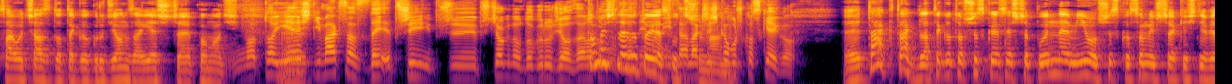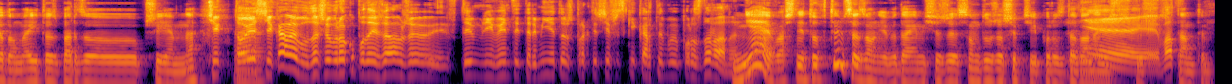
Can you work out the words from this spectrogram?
cały czas do tego Grudziądza jeszcze ponoć... No to e, jeśli Maxa przy, przy, przyciągną do Grudziądza, no to, to myślę, że to jest utrzymane. Krzyśka Łuczkowskiego. E, tak, tak, dlatego to wszystko jest jeszcze płynne, mimo wszystko są jeszcze jakieś niewiadome i to jest bardzo przyjemne. Cie to jest ciekawe, bo w zeszłym roku podejrzewam, że w tym mniej więcej terminie to już praktycznie wszystkie karty były porozdawane. Nie, właśnie to w tym sezonie wydaje mi się, że są dużo szybciej porozdawane nie, niż, niż w tamtym.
